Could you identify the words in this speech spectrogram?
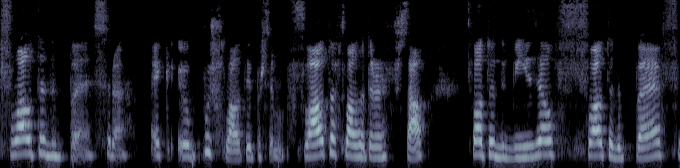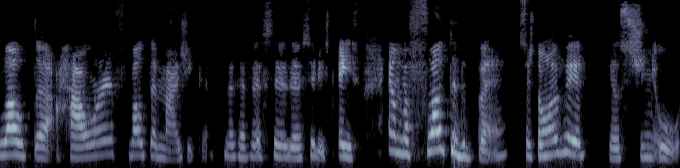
Flauta de pan, será? É que eu pus flauta e pareceu flauta, flauta transversal, flauta de bisel, flauta de pan, flauta Hauer, flauta mágica. Deve ser, deve ser isto. É isso. É uma flauta de pan. Vocês estão a ver. Eles, uh,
